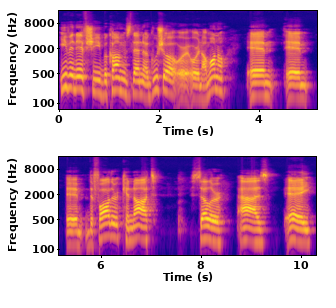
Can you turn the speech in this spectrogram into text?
even if she becomes then a Grusha or, or an Almana, um, um, um, the father cannot sell her as a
